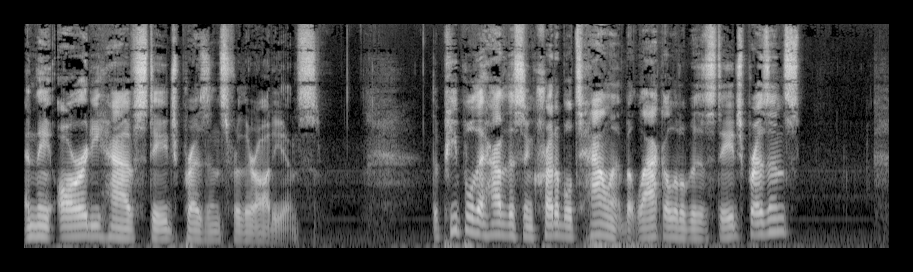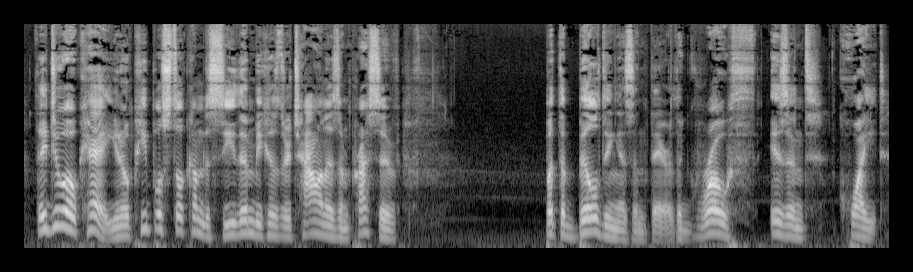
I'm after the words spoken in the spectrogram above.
and they already have stage presence for their audience the people that have this incredible talent but lack a little bit of stage presence, they do okay. You know, people still come to see them because their talent is impressive, but the building isn't there. The growth isn't quite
